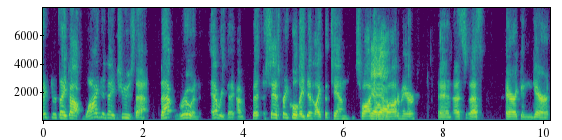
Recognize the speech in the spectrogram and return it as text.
pictures they got, why did they choose that? That ruined everything. I'm but say it's pretty cool. They did like the 10 swatch yeah, on yeah. the bottom here. And that's that's Eric and Garrett.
